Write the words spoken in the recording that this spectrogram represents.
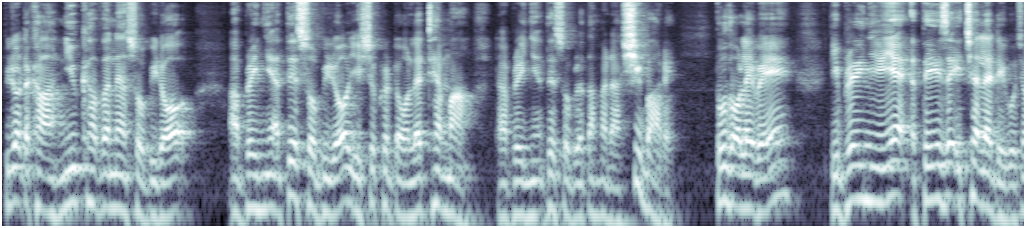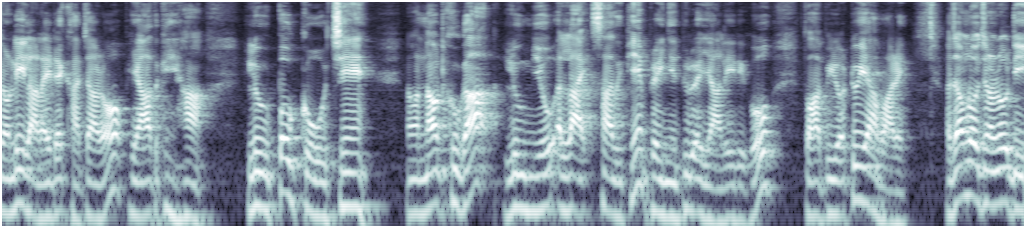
ပြီးတော့တစ်ခါ new covenant ဆိုပြီးတော့ brain အသစ်ဆိုပြီးတော့ယေရှုခရစ်တော်လက်ထက်မှာဒါ brain အသစ်ဆိုပြီးတော့သတ်မှတ်တာရှိပါတယ်သို့တော်လည်းပဲဒီ brain ရဲ့အသေးစိတ်အချက်လက်တွေကိုကျွန်တော်လေ့လာလိုက်တဲ့ခါကျတော့ဘုရားသခင်ဟာ လူပုဂ္ဂိုလ်ချင်းနော်နောက်တစ်ခုကလူမျိုးအလိုက်စသဖြင့် brain ပြုတဲ့အရာလေးတွေကိုသွားပြီးတော့တွေ့ရပါတယ်။ဒါကြောင့်မလို့ကျွန်တော်တို့ဒီ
